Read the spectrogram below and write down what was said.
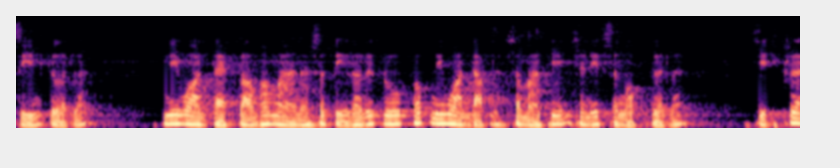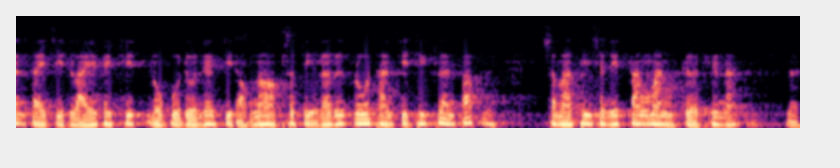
ศีลเกิดแล้วนิวรณ์แตกปลอมเข้ามานะสติระลึกรู้ปุ๊บนิวรณ์ดับสมาธิชนิดสงบเกิดแล้ว จิตเคลื่อนไปจิตไหลไปคิดหลวงปู่ดูลเรียกจิตออกนอก สติระลึกรู้ทันจิตที่เคลื่อนปั๊บสมาธิชนิดตั้งมั่นเกิดขึ้นแล้วนะ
